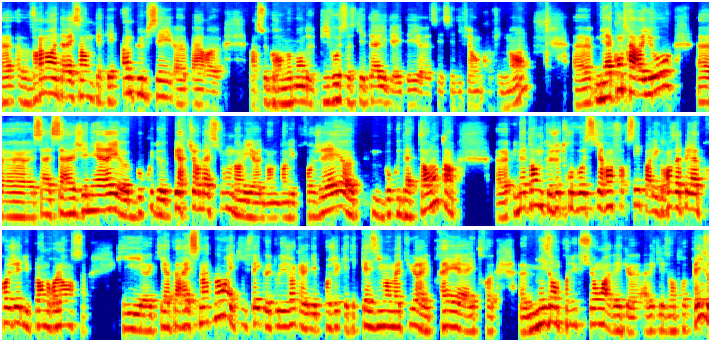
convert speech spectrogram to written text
euh, vraiment intéressante qui a été impulsée euh, par, euh, par ce grand moment de pivot sociétal qui a été ces, différents confinements. mais à contrario, ça, a généré beaucoup de perturbations dans les, dans, dans les projets, beaucoup d'attentes. une attente que je trouve aussi renforcée par les grands appels à projets du plan de relance euh, qui, apparaissent maintenant et qui fait que tous les gens qui avaient des projets qui étaient quasiment matures et prêts à être euh, mis en production avec, euh, avec les entreprises,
